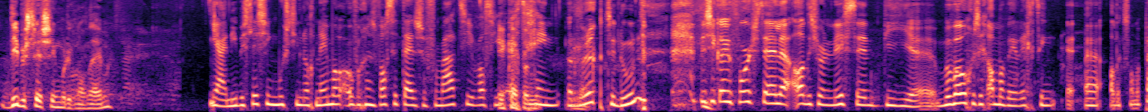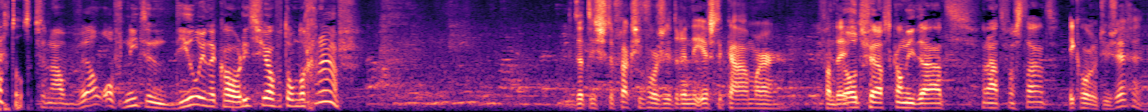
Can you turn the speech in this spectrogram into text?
die beslissing moet ik nog nemen. Ja, die beslissing moest hij nog nemen. Overigens was dit tijdens de formatie was hier Ik echt geen ruk te doen. dus je kan je voorstellen, al die journalisten die uh, bewogen zich allemaal weer richting uh, Alexander Pechtold. Is er nou wel of niet een deal in de coalitie over Tom de Graaf? Dat is de fractievoorzitter in de Eerste Kamer van deze... Roodverfskandidaat, Raad van State. Ik hoor het u zeggen,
